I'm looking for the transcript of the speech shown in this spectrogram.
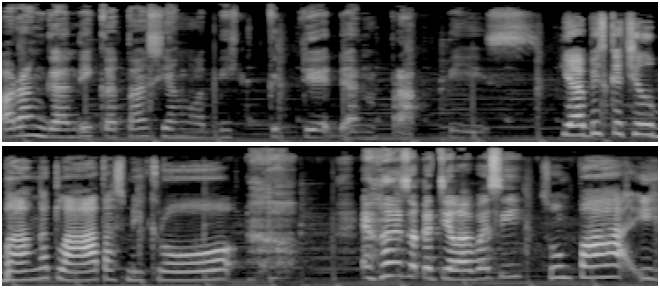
orang ganti ke tas yang lebih gede dan praktis. Ya habis kecil banget lah tas mikro. Emang sekecil apa sih? Sumpah, ih,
